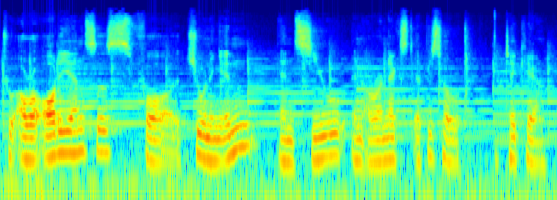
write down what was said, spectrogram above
to our audiences for tuning in and see you in our next episode. Take care.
